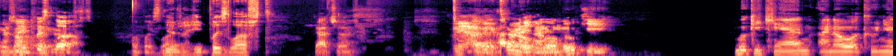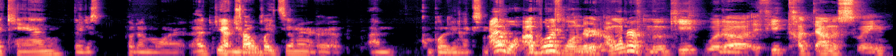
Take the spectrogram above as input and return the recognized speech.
Arizona? he plays right? left. Oh, plays left. Yeah, he plays left. Gotcha. I mean, I think uh, it's I don't know. I know Mookie. Mookie can. I know Acuna can. They just put him more. Uh, yeah, mm-hmm. Trout played center. Or, I'm completely mixing. I, I've always wondered. I wonder if Mookie would, uh, if he cut down his swing,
